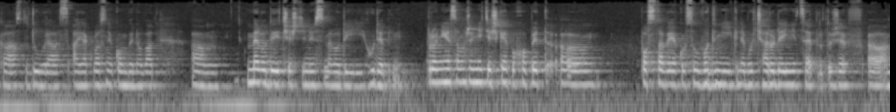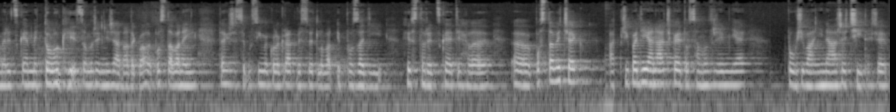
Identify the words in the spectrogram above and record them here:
klást důraz a jak vlastně kombinovat um, melodii češtiny s melodií hudební. Pro ně je samozřejmě těžké pochopit um, postavy, jako jsou vodník nebo čarodejnice, protože v uh, americké mytologii samozřejmě žádná takováhle postava není, takže si musíme kolikrát vysvětlovat i pozadí historické těchto uh, postaviček. A v případě Janáčka je to samozřejmě používání nářečí, takže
